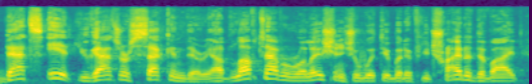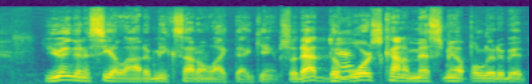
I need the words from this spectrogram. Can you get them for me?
That's it. You guys are secondary. I'd love to have a relationship with you, but if you try to divide, you ain't gonna see a lot of me because I don't like that game. So that divorce kind of messed me up a little bit.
